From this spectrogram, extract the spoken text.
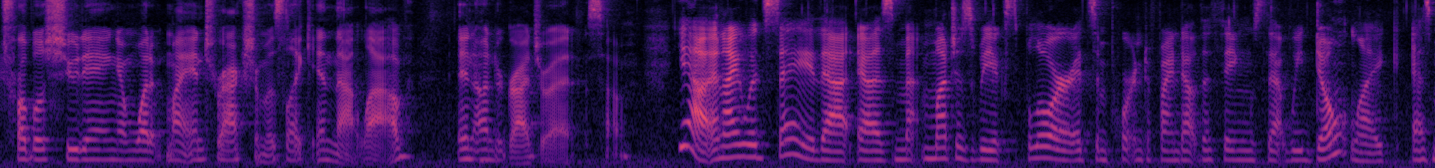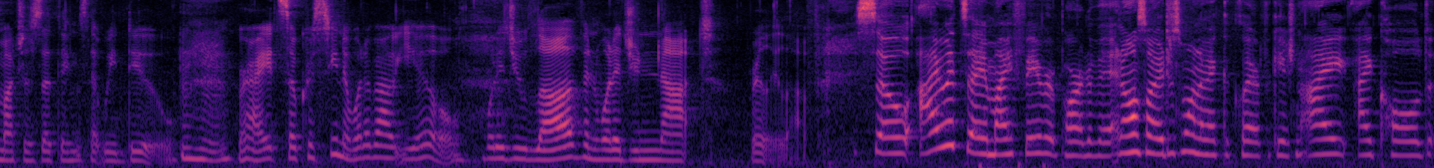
troubleshooting and what my interaction was like in that lab in undergraduate. So yeah, and I would say that as m- much as we explore, it's important to find out the things that we don't like as much as the things that we do, mm-hmm. right? So, Christina, what about you? What did you love and what did you not really love? So, I would say my favorite part of it, and also I just want to make a clarification. I I called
